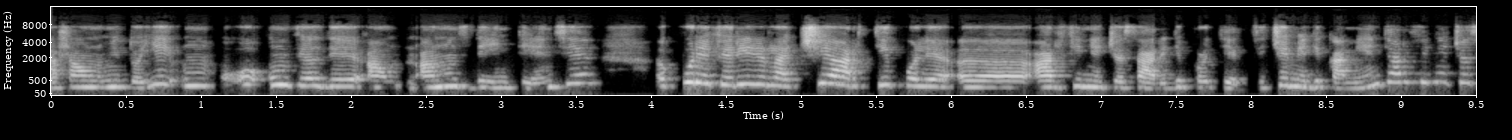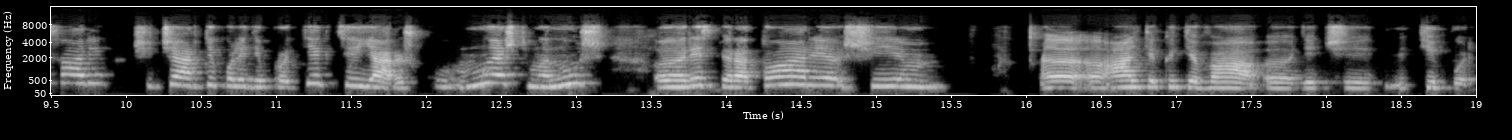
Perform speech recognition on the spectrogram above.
așa au numit-o ei, un, un fel de anunț de intenție cu referire la ce articole ar fi necesare de protecție, ce medicamente ar fi necesare și ce articole de protecție, iarăși cu măști, mănuși, respiratoare și alte câteva deci, tipuri.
